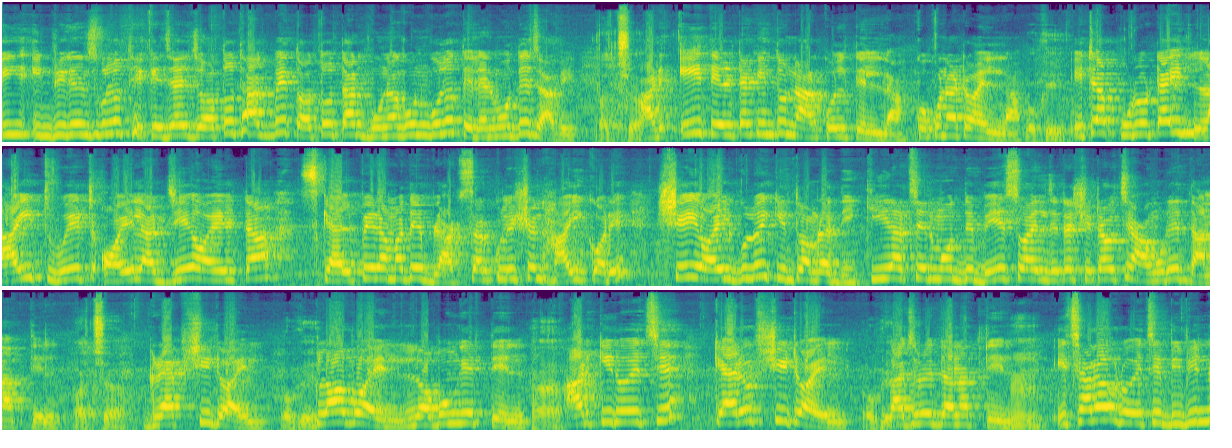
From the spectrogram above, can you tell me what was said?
এই ইনগ্রিডিয়েন্টসগুলো থেকে যায় যত থাকবে তত তার গুণাগুণগুলো তেলের মধ্যে যাবে। আচ্ছা। আর এই তেলটা কিন্তু নারকোল তেল না কোকোনাট অয়েল না। এটা পুরোটাই লাইট ওয়েট অয়েল আর যে অয়েলটা স্ক্যাল্পের আমাদের ব্লাড সার্কুলেশন হাই করে সেই অয়েলগুলোই কিন্তু আমরা দিই। কি আছে এর মধ্যে বেস অয়েল যেটা সেটা হচ্ছে আঙুরের দানার তেল। আচ্ছা। Grapeseed oil Okay. Clove oil লবঙ্গের তেল হ্যাঁ। আর কি রয়েছে ক্যারোট শিট অয়েল গাজরের দানার তেল। এছাড়াও রয়েছে বিভিন্ন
